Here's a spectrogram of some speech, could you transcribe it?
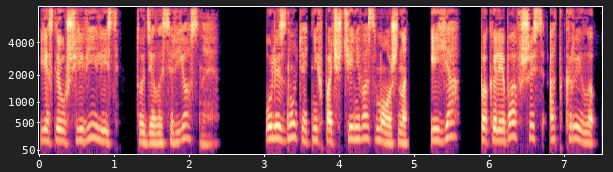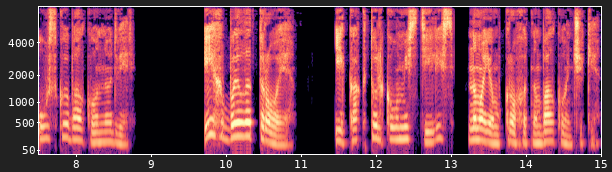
Если уж явились, то дело серьезное. Улизнуть от них почти невозможно, и я, поколебавшись, открыла узкую балконную дверь. Их было трое и как только уместились на моем крохотном балкончике.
